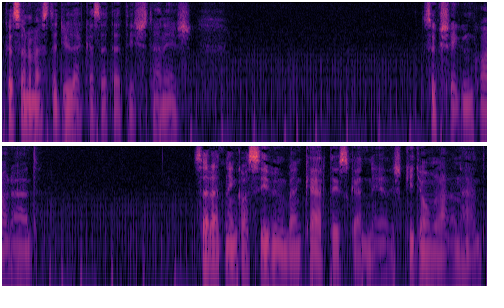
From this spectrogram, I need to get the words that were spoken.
Köszönöm ezt a gyülekezetet, Isten, és szükségünk van rád. Szeretnénk, ha a szívünkben kertészkednél, és kigyomlálnád,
